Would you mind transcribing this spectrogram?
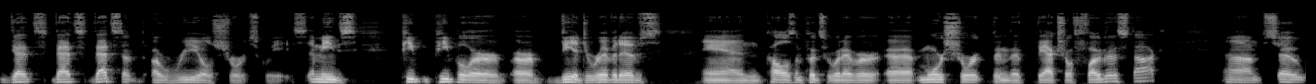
that's that's that's a, a real short squeeze. It means pe- people are are via derivatives and calls and puts or whatever, uh, more short than the, the actual float of the stock. Um, so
